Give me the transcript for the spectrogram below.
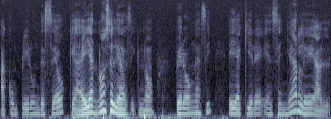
a cumplir un deseo que a ella no se le asignó, pero aún así ella quiere enseñarle al,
